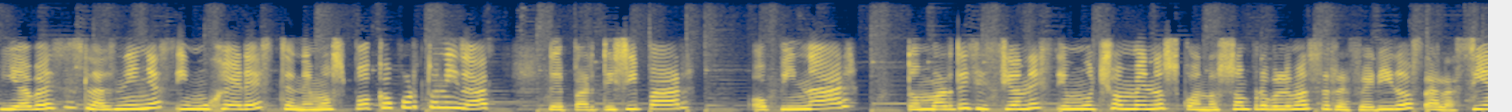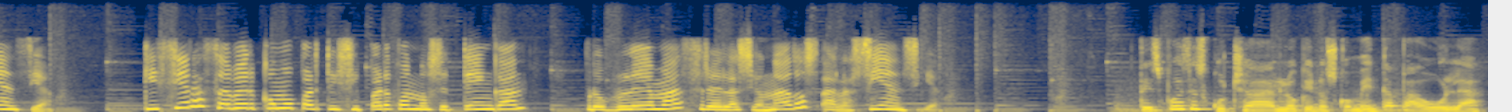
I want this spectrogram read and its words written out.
Y a veces las niñas y mujeres tenemos poca oportunidad de participar, opinar, tomar decisiones y mucho menos cuando son problemas referidos a la ciencia. Quisiera saber cómo participar cuando se tengan problemas relacionados a la ciencia. Después de escuchar lo que nos comenta Paola,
